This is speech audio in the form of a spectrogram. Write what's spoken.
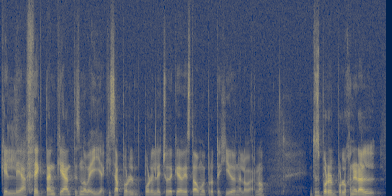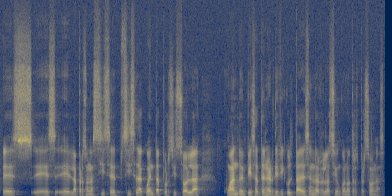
que le afectan que antes no veía, quizá por el, por el hecho de que había estado muy protegido en el hogar, ¿no? Entonces, por, por lo general, es, es eh, la persona sí se, sí se da cuenta por sí sola cuando empieza a tener dificultades en la relación con otras personas.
